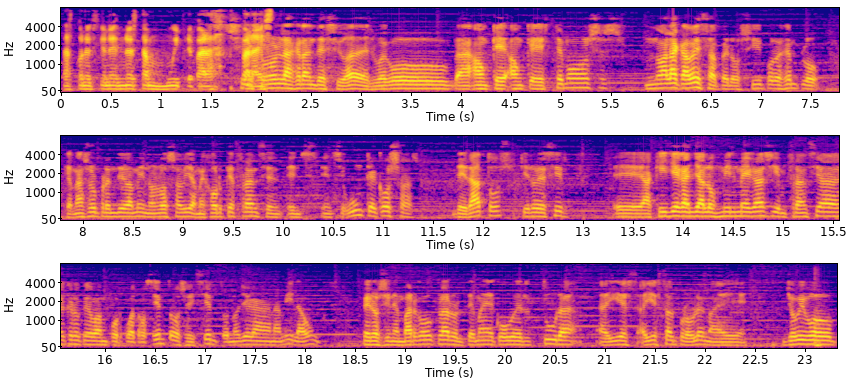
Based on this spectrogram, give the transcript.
las conexiones no están muy preparadas para eso. Las grandes ciudades. Luego, aunque, aunque estemos no a la cabeza, pero sí, por ejemplo, que me ha sorprendido a mí, no lo sabía, mejor que Francia en, según qué cosas de datos, quiero decir, eh, aquí llegan ya los 1000 megas y en Francia creo que van por 400 o 600, no llegan a 1000 aún. Pero sin embargo, claro, el tema de cobertura, ahí, es, ahí está el problema. Eh, yo vivo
